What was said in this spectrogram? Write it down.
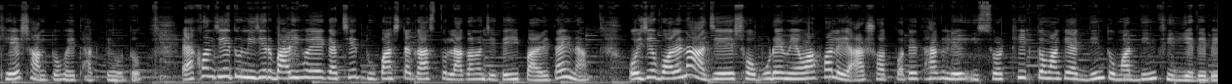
খেয়ে শান্ত হয়ে থাকতে হতো। এখন যেহেতু নিজের বাড়ি হয়ে গেছে, দু পাঁচটা গাছ তো লাগানো যেতেই পারে, তাই না? ওই যে বলে না, যে সবুরে মেওয়া ফলে আর সৎপথে থাকলে ঈশ্বর ঠিক তোমাকে একদিন তোমার দিন ফিরিয়ে দেবে।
